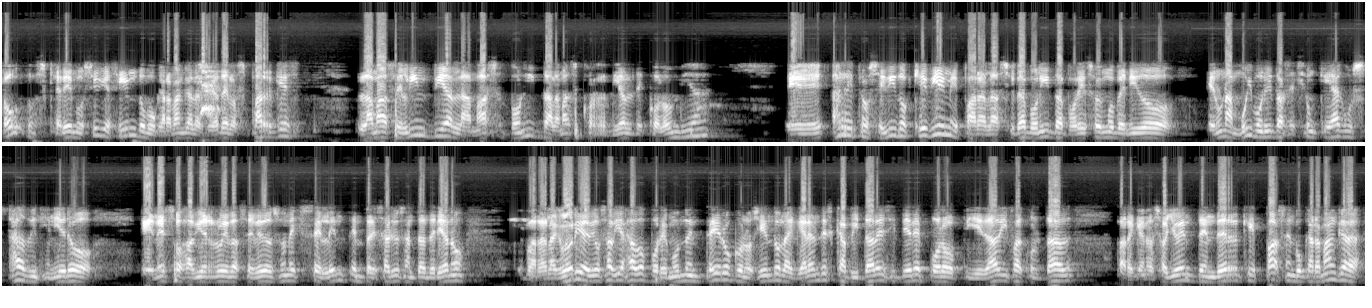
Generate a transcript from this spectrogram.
todos queremos, sigue siendo Bucaramanga, la ciudad de los parques, la más limpia, la más bonita, la más cordial de Colombia. Eh, ha retrocedido, ¿qué viene para la ciudad bonita? Por eso hemos venido en una muy bonita sesión que ha gustado, ingeniero en eso Javier Rueda Acevedo, es un excelente empresario santanderiano que para la gloria de Dios ha viajado por el mundo entero conociendo las grandes capitales y tiene propiedad y facultad para que nos ayude a entender qué pasa en Bucaramanga.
